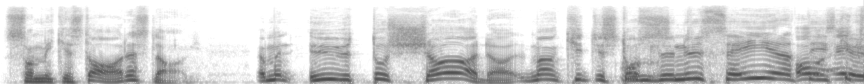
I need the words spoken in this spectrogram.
som Micke Stares lag. Ja men ut och kör då! Man kan inte stå Om du nu säger att Ja, ni ska ut och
